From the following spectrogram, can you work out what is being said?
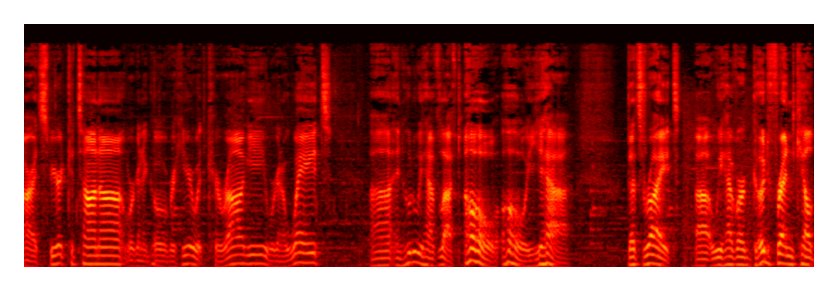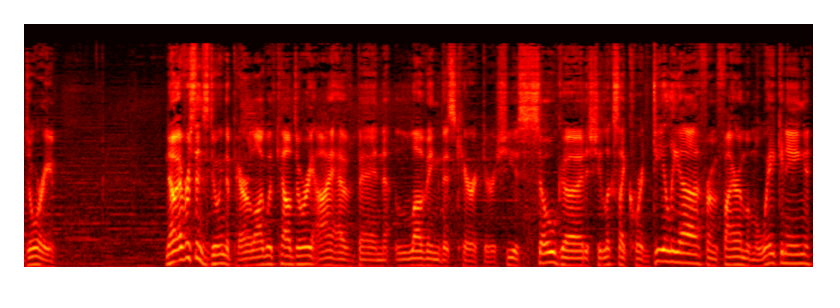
Alright, Spirit Katana. We're going to go over here with Kiragi. We're going to wait. Uh, and who do we have left? Oh, oh, yeah. That's right. Uh, we have our good friend Caeldori. Now, ever since doing the paralogue with Caeldori, I have been loving this character. She is so good. She looks like Cordelia from Fire Emblem Awakening.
